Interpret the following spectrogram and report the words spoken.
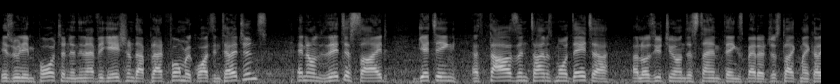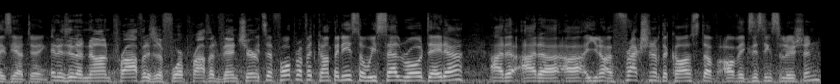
is really important, and the navigation of that platform requires intelligence. And on the data side, getting a thousand times more data allows you to understand things better, just like my colleagues here are doing. And is it a non-profit, is it a for-profit venture? It's a for-profit company, so we sell raw data at a, at a uh, you know, a fraction of the cost of, of existing solution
